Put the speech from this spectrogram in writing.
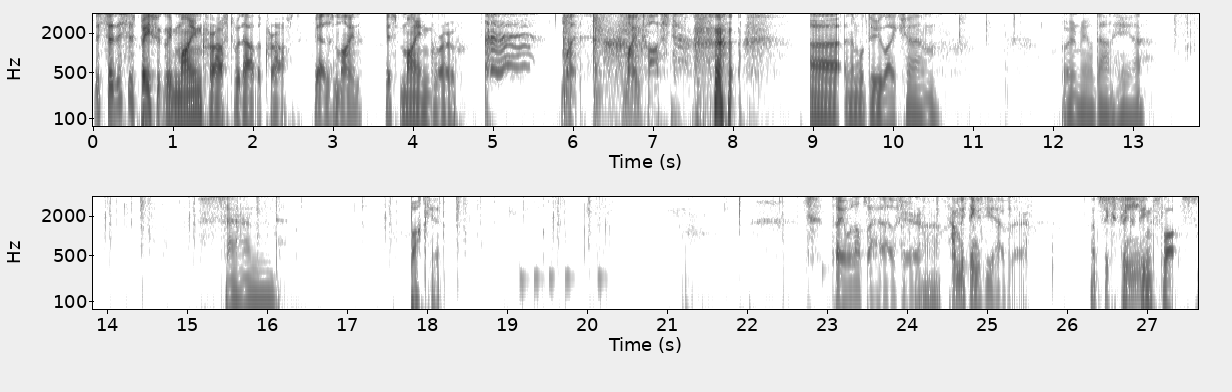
This, so this is basically Minecraft without the craft. Yeah, this is mine. It's mine grow. Mine, mine cost. Uh, and then we'll do like um, bone meal down here. Sand. Bucket. Tell you what else I have here. Uh, How many things do you have there? that's 16? 16 slots.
